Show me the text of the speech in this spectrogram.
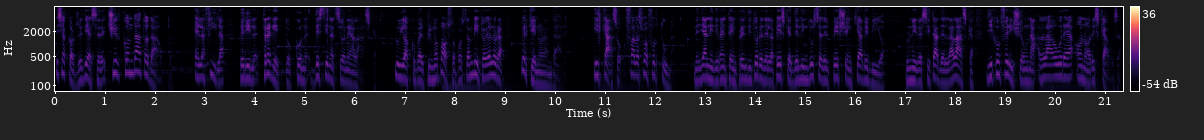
e si accorge di essere circondato d'auto è la fila per il traghetto con destinazione Alaska. Lui occupa il primo posto, posto ambito, e allora perché non andare? Il caso fa la sua fortuna. Negli anni diventa imprenditore della pesca e dell'industria del pesce in chiave bio. L'Università dell'Alaska gli conferisce una laurea honoris causa.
